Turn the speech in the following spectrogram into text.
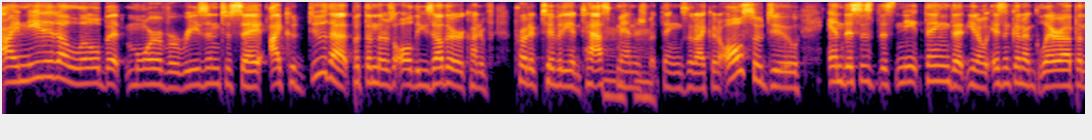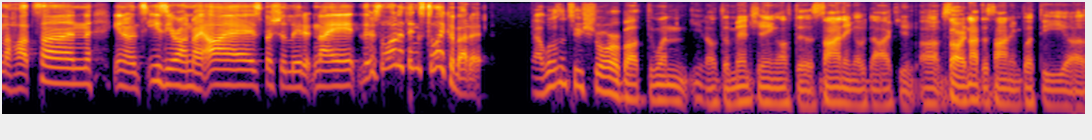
i needed a little bit more of a reason to say i could do that but then there's all these other kind of productivity and task mm-hmm. management things that i could also do and this is this neat thing that you know isn't going to glare up in the hot sun you know it's easier on my eyes especially late at night there's a lot of things to like about it I wasn't too sure about the when you know the mentioning of the signing of document. Uh, sorry, not the signing, but the uh,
